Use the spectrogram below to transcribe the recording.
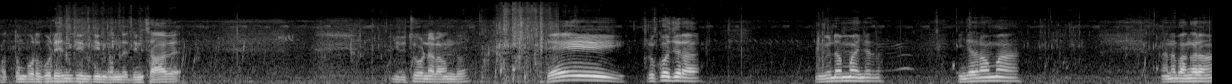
మొత్తం పొరకొడేసింది దీని దీనికి ఉంది దీని సావే ఇది చూడండి ఎలా ఉందో ఏయ్ రుకోజరా నువ్వేంటమ్మా ఏం చేద్దాం ఏం చేద్దామమ్మా అన్న బంగారం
